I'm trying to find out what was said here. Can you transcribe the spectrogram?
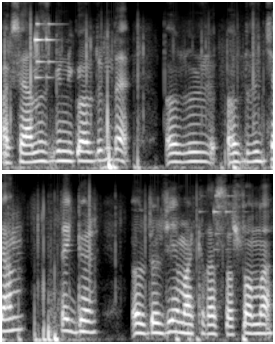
Bak yalnız günlük öldüm de öldür, öldüreceğim de gör öldüreceğim arkadaşlar sonra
